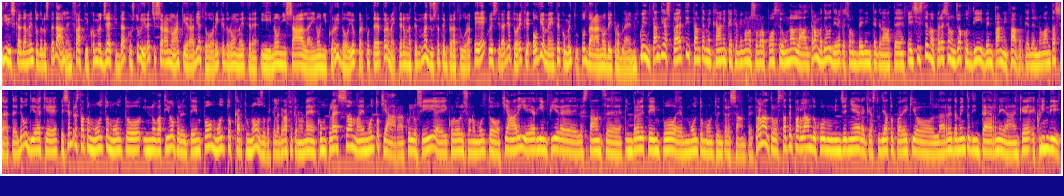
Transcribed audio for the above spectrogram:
di riscaldamento dell'ospedale. Infatti come oggetti da costruire ci saranno anche i radiatori che dovremo mettere in ogni sala in ogni corridoio per poter permettere una, te- una giusta temperatura. E questi radiatori che ovviamente come tutto daranno dei problemi. Quindi tanti aspetti tante meccaniche che vengono sovrapposte una all'altra ma devo dire che sono ben integrate. E il sistema per essere un gioco di 20 anni fa perché è del 97 devo dire che è sempre stato molto molto innovativo per il tempo molto cartunoso perché la grafica non è complessa ma è molto chiara. Quello sì i colori sono molto chiari e riempire le stanze in breve tempo è molto molto interessante. Tra l'altro state parlando con un ingegnere che ha studiato parecchio l'arredamento di interni anche e quindi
